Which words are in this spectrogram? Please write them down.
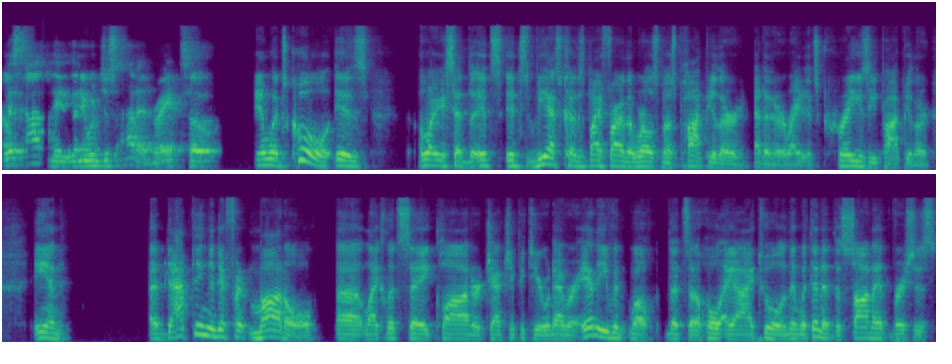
let's add this, and it would just add it, right? So, and what's cool is, like I said, it's it's VS Code is by far the world's most popular editor, right? It's crazy popular, and adapting a different model, uh, like let's say Claude or ChatGPT or whatever, and even well, that's a whole AI tool, and then within it, the Sonnet versus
